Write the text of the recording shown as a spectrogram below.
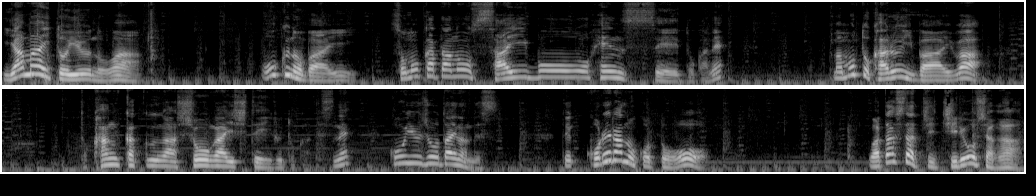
病というのは多くの場合その方の細胞変性とかね、まあ、もっと軽い場合は感覚が障害しているとかですねこういう状態なんです。でこれらのことを私たち治療者が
